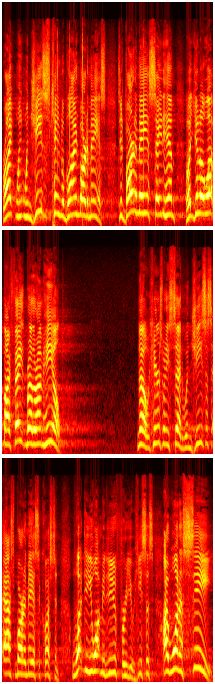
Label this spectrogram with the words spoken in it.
Right? When, when Jesus came to blind Bartimaeus, did Bartimaeus say to him, Well, you know what? By faith, brother, I'm healed? No, here's what he said. When Jesus asked Bartimaeus a question, What do you want me to do for you? He says, I want to see.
